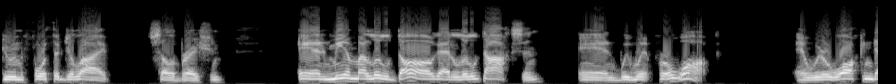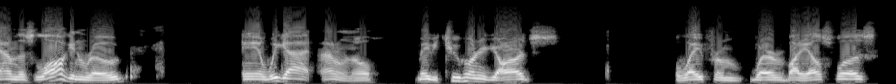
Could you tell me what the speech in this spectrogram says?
doing the Fourth of July celebration, and me and my little dog I had a little dachshund, and we went for a walk. And we were walking down this logging road, and we got I don't know maybe 200 yards away from where everybody else was.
